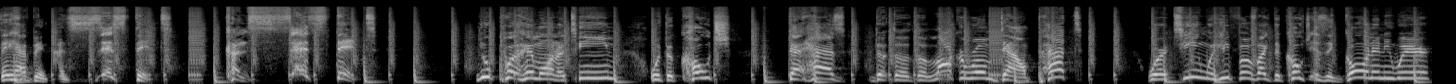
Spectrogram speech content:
They have been consistent, consistent. You put him on a team with a coach that has the, the, the locker room down packed, where a team where he feels like the coach isn't going anywhere.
